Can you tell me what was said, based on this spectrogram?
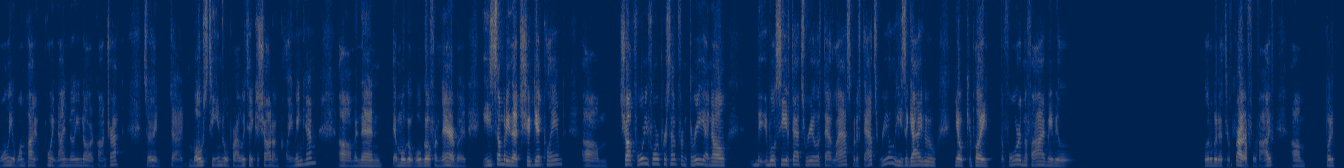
only a one point nine million dollar contract, so I think uh, most teams will probably take a shot on claiming him, um, and then then we'll go we'll go from there. But he's somebody that should get claimed. Um, shot forty four percent from three. I know we'll see if that's real, if that lasts. But if that's real, he's a guy who you know can play the four and the five, maybe a little bit of three, probably four five. Um, but a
